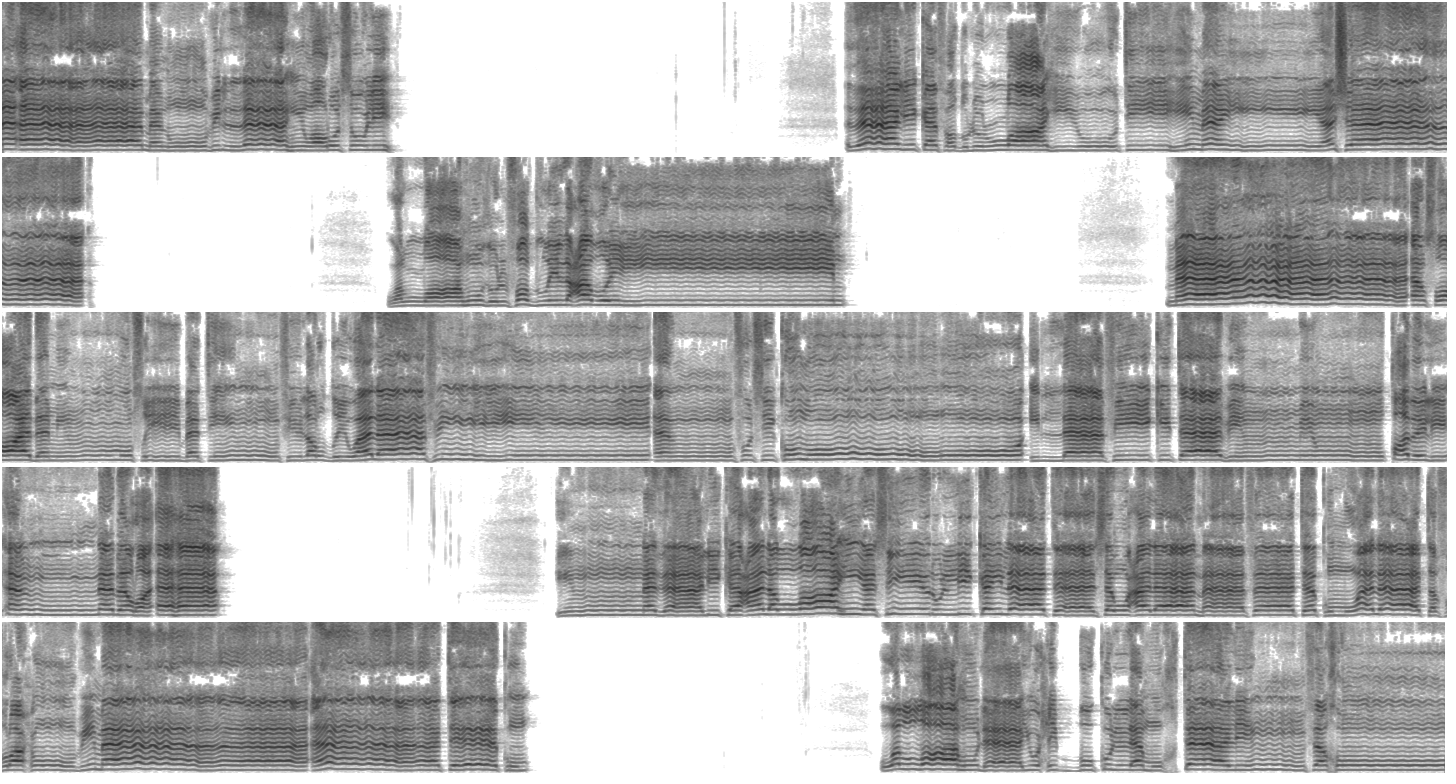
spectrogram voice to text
آمنوا بالله ورسله. ذلك فضل الله يؤتيه من يشاء. والله ذو الفضل العظيم. ما أصاب من مصيبة في الأرض ولا في أنفسكم إلا في كتاب من قبل أن نبرأها. إن ذلك على الله يسير لكي لا تأسوا على ما فاتكم ولا تفرحوا بما آتاكم. والله لا يحب كل مختال فخور.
